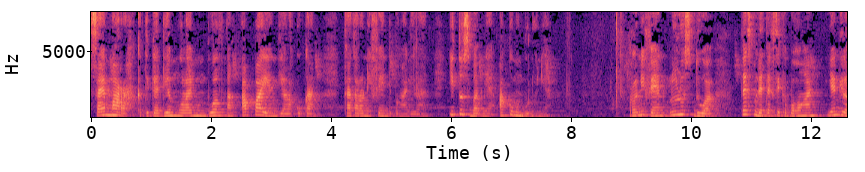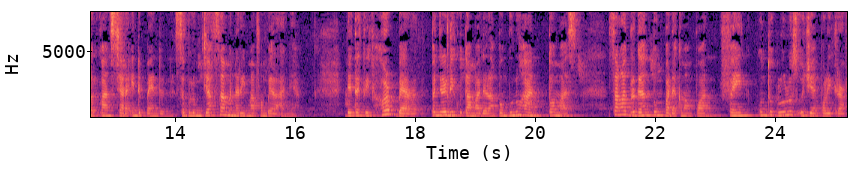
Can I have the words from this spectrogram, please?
Saya marah ketika dia mulai membual tentang apa yang dia lakukan, kata Ronnie Van di pengadilan. Itu sebabnya aku membunuhnya. Ronnie Van lulus dua tes mendeteksi kebohongan yang dilakukan secara independen sebelum jaksa menerima pembelaannya. Detektif Herb Barrett, penyelidik utama dalam pembunuhan Thomas, sangat bergantung pada kemampuan Vane untuk lulus ujian poligraf.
